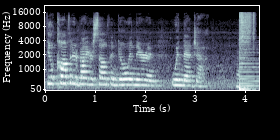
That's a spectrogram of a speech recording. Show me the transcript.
feel confident about yourself and go in there and win that job.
